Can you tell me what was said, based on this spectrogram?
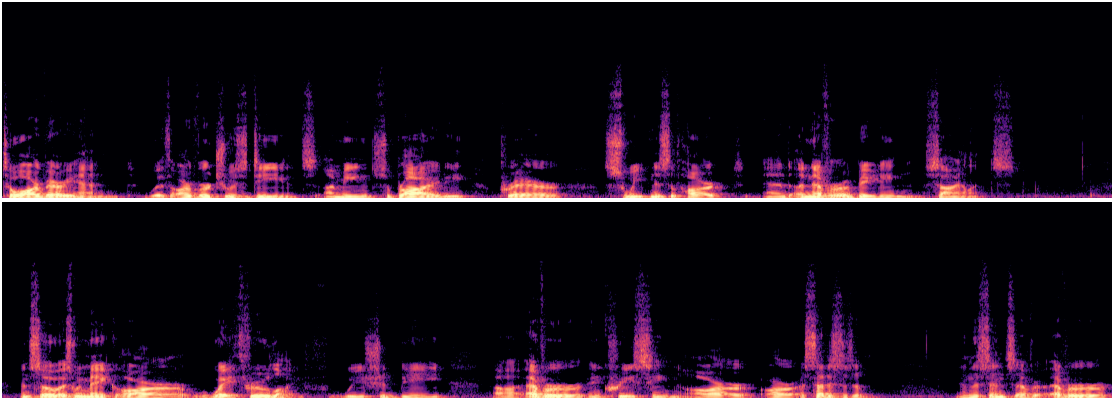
to our very end with our virtuous deeds. I mean, sobriety, prayer, sweetness of heart, and a never abating silence. And so, as we make our way through life, we should be uh, ever increasing our, our asceticism in the sense ever, ever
